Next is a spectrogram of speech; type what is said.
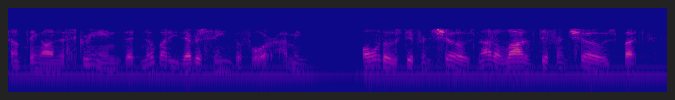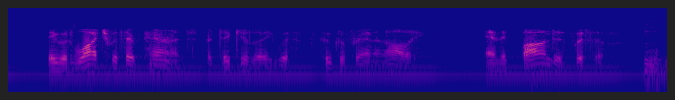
something on the screen that nobody'd ever seen before. I mean, all those different shows, not a lot of different shows, but they would watch with their parents, particularly with Kukla, Fran, and Ollie, and it bonded with them. Mm-hmm.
